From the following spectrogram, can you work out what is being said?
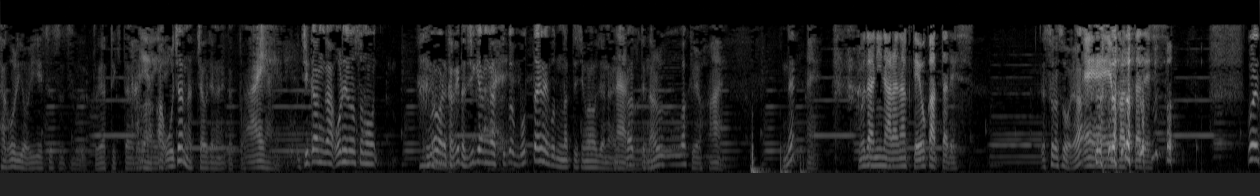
サゴリを入れつつずっとやってきたら、あ、おじゃになっちゃうじゃないかと。はいはいはい。時間が、俺のその、今までかけた時間がすごいもったいないことになってしまうじゃないかってなるわけよ。はい。ね？はい無駄にならなくてよかったです。そりゃそうや。ええよかったです。これ、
